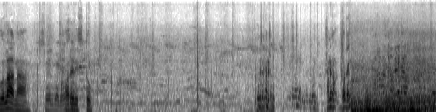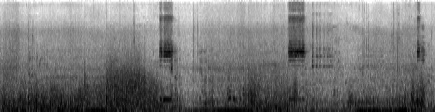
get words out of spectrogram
গোলা না? খড়ের স্তূপ। 我先看这个，看到没有？看？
